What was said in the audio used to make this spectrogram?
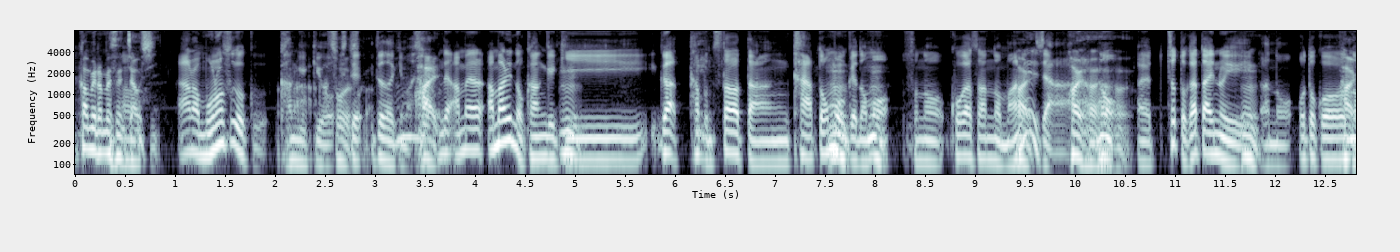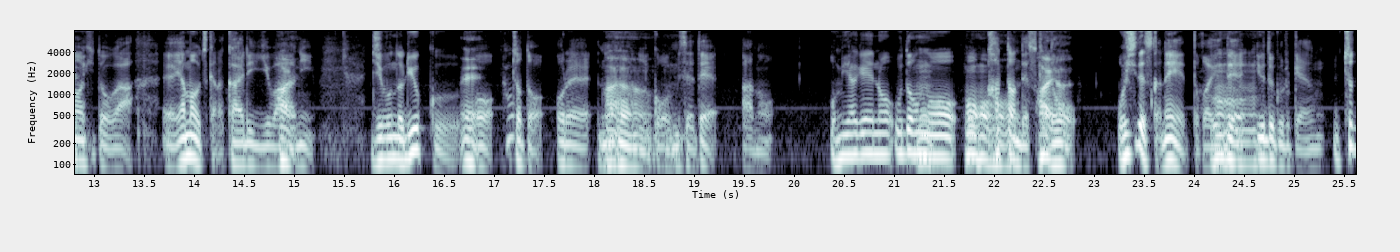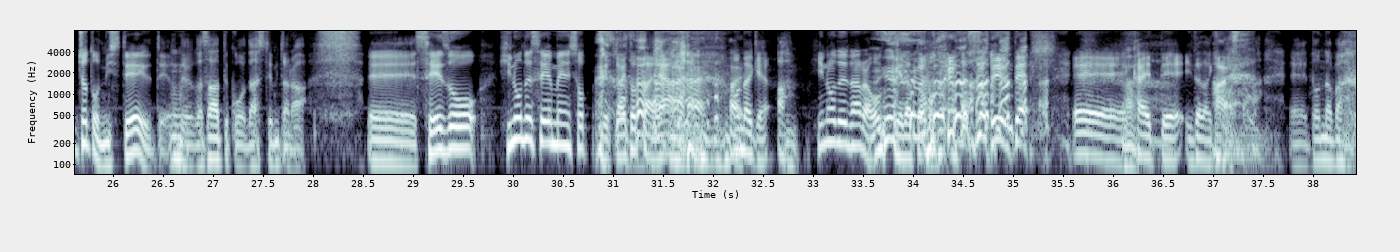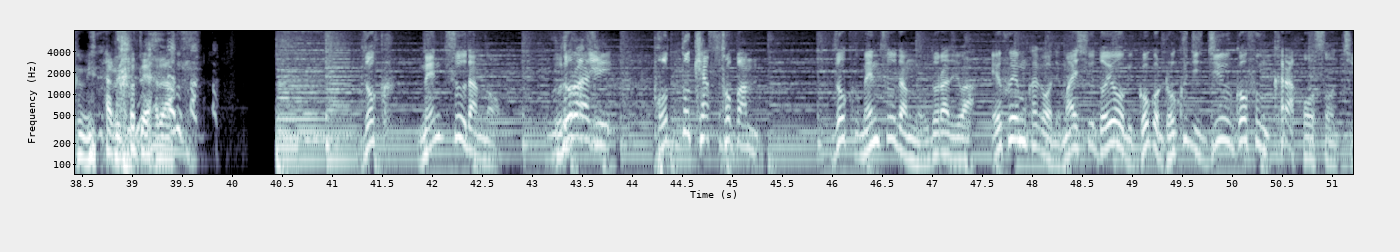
カメラ目線ちゃうし。あのものすごく感激をしていただきました。はい。であまあまりの感激が多分伝わったんかと思うけども、その古賀さんのマネージャーのえーちょっとがたいのいい、あの男の人が、えー山内から帰り際に、自分のリュックをちょっと俺の方にこう見せて、あのお土産のうどんをうん。買ったんですけど。美味しいですかね？とか言って、言うてくるけんちょちょっと見せて言うて、でガサってこう出してみたら「えー製造日の出製麺所」って書いとったんや、ほんだけ「あ日の出なら OK だと思います」言うて、えー帰っていただきました、えーどんな番組になることやら。続メンツー団のウドラジポッドキャスト版。続メンツー団のウドラジは FM 香川で毎週土曜日午後6時15分から放送中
